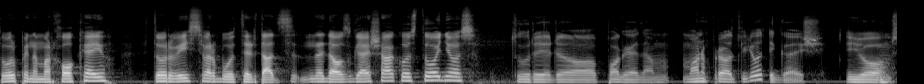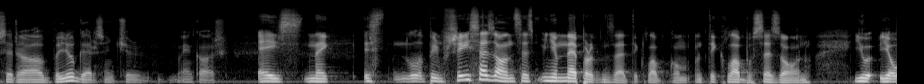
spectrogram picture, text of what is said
turpinam ar hokeju. Tur viss varbūt ir tāds nedaudz gaišākos toņos. Tur ir uh, pagaidām, manuprāt, ļoti gaiši. Jo Mums ir uh, bluegers, viņš ir vienkārši. es, ne, es pirms šīs sezonas es viņam neprognozēju tik labu, tik labu sezonu. Jo jau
